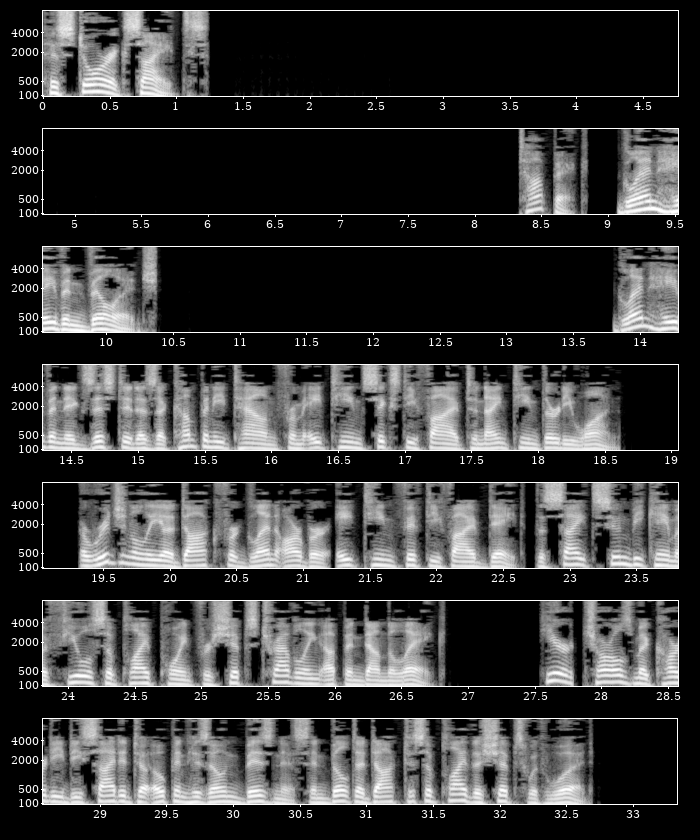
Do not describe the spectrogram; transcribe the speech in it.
Historic sites Glen Haven Village Glen Haven existed as a company town from 1865 to 1931. Originally a dock for Glen Arbor 1855 date, the site soon became a fuel supply point for ships traveling up and down the lake. Here, Charles McCarty decided to open his own business and built a dock to supply the ships with wood.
